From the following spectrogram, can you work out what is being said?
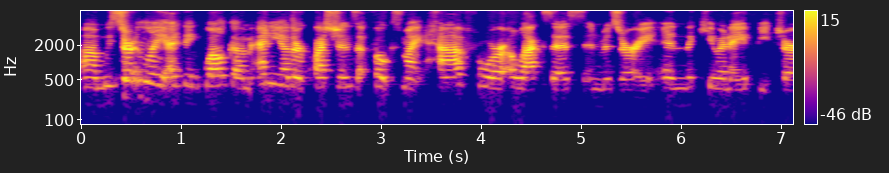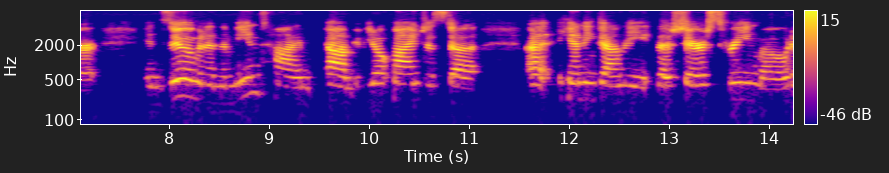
Um, we certainly, I think, welcome any other questions that folks might have for Alexis in Missouri in the Q&A feature in Zoom. And in the meantime, um, if you don't mind just uh, uh, handing down the, the share screen mode,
